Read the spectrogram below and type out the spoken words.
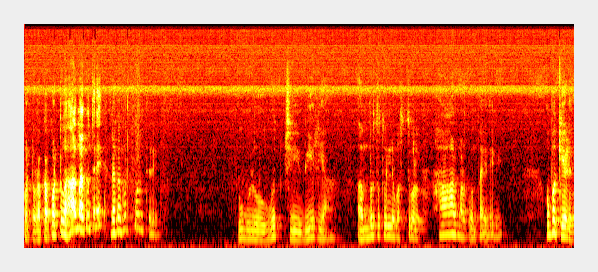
ಕೊಟ್ಟು ರೊಕ್ಕ ಕೊಟ್ಟು ಹಾಳು ಮಾಡ್ಕೊತೀರಿ, ರೊಕ್ಕ ಕೊಟ್ಟು ತೊಗೊಂತೀರಿ. ಉಗುಳು, ಉಚ್ಚಿ, ವೀರ್ಯ. ಅಮೃತ ತುಲ್ಯ ವಸ್ತುಗಳು ಹಾಳು ಮಾಡ್ಕೊತಾ ಇದ್ದೀವಿ. ಒಬ್ಬ ಕೇಳಿದ.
